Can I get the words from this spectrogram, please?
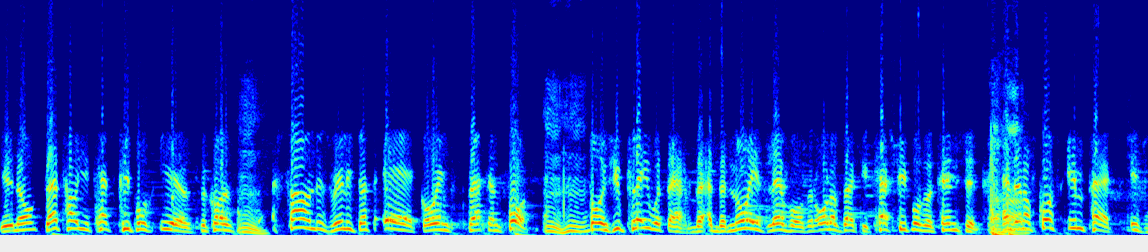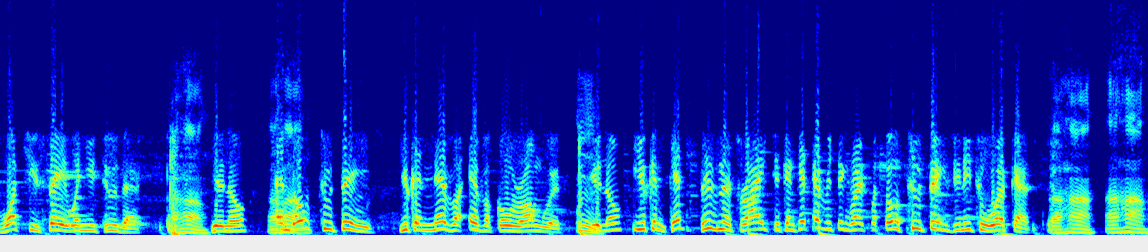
you know, that's how you catch people's ears because Mm. sound is really just air going back and forth. Mm-hmm. So if you play with that, the, the noise levels and all of that, you catch people's attention. Uh-huh. And then, of course, impact is what you say when you do that. Uh huh. You know, and Uh-huh. those two things you can never ever go wrong with. Mm. You know, you can get business right, you can get everything right, but those two things you need to work at. Uh huh. Uh huh.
